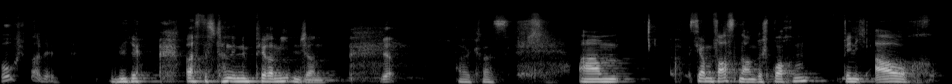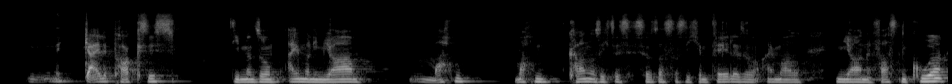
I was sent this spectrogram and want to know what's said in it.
Hochspannend. Ja, was das stand in den Pyramiden schon. Ja. Oh, krass. Ähm, Sie haben Fasten angesprochen. Finde ich auch eine geile Praxis, die man so einmal im Jahr machen, machen kann. Also ich, das ist so das, was ich empfehle, so einmal im Jahr eine Fastenkur.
